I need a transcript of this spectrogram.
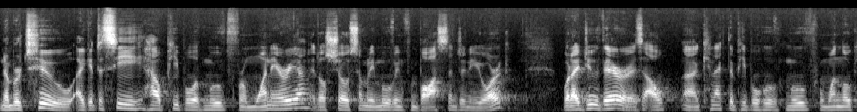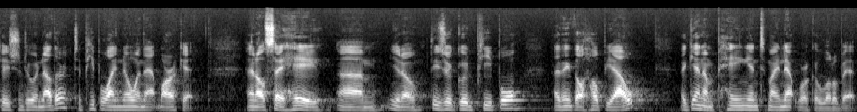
Number two, I get to see how people have moved from one area. It'll show somebody moving from Boston to New York. What I do there is I'll uh, connect the people who have moved from one location to another to people I know in that market. And I'll say, hey, um, you know, these are good people. I think they'll help you out. Again, I'm paying into my network a little bit.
